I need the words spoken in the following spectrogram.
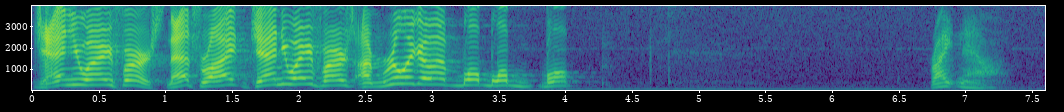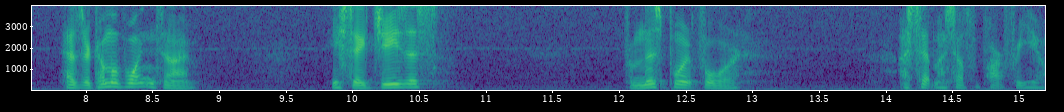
January 1st, that's right, January 1st, I'm really going to blah, blah, blah. Right now, has there come a point in time you say, Jesus, from this point forward, I set myself apart for you.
